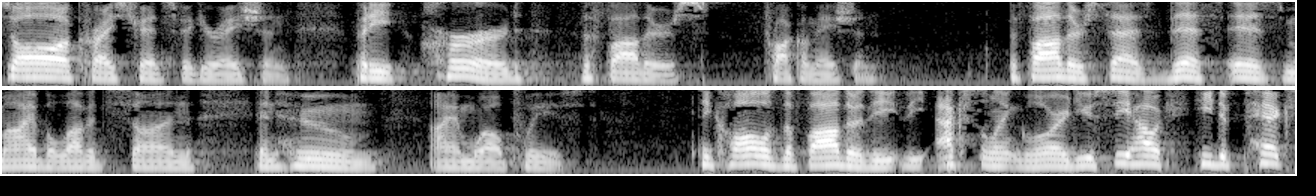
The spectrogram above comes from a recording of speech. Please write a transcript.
saw Christ's transfiguration, but he heard the Father's proclamation. The Father says, This is my beloved Son, in whom I am well pleased. He calls the Father the, the excellent glory. Do you see how he depicts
